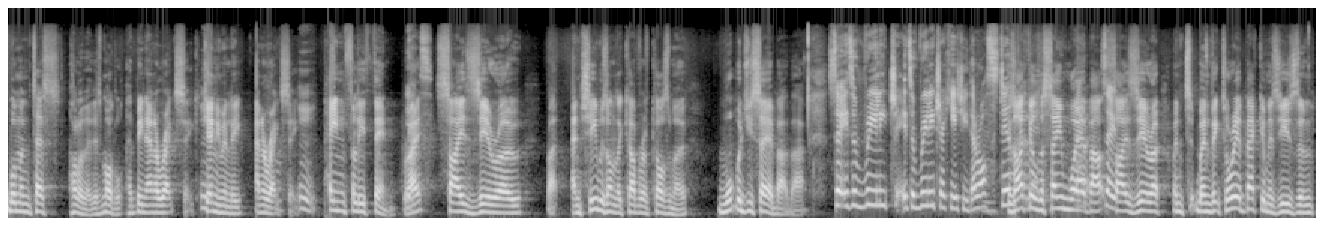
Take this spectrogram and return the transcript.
woman, Tess Holliday, this model, had been anorexic, genuinely anorexic, painfully thin, right, Yes. size zero, right, and she was on the cover of Cosmo, what would you say about that? So it's a really, it's a really tricky issue. There are still Because I feel the same way about so- size zero. When t- when Victoria Beckham has used them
